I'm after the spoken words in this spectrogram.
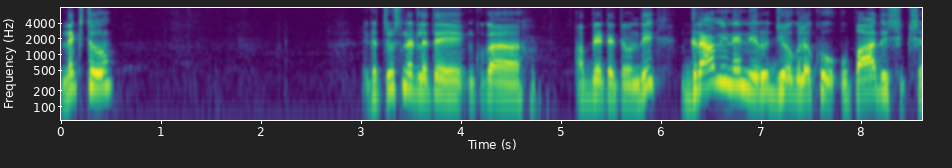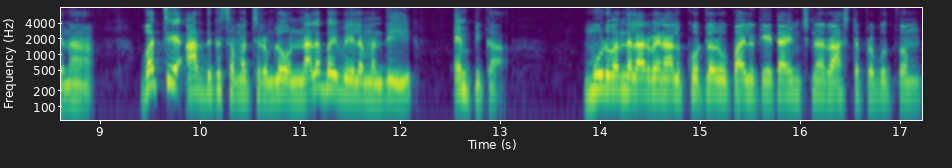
నెక్స్ట్ ఇక చూసినట్లయితే ఇంకొక అప్డేట్ అయితే ఉంది. గ్రామీణ నిరుద్యోగులకు ఉపాధి శిక్షణ. వచ్చే ఆర్థిక సంవత్సరంలో నలభై వేల మంది ఎంపిక. మూడు వందల అరవై నాలుగు కోట్ల రూపాయలు కేటాయించిన రాష్ట్ర ప్రభుత్వం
